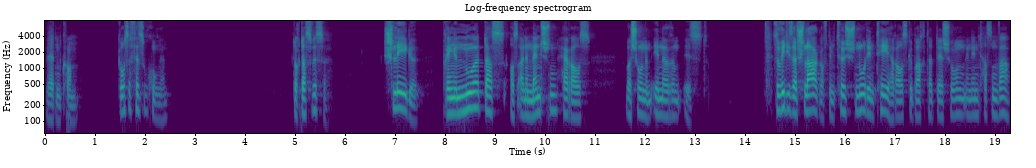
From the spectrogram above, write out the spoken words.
werden kommen, große Versuchungen. Doch das wisse, Schläge bringen nur das aus einem Menschen heraus, was schon im Inneren ist. So wie dieser Schlag auf dem Tisch nur den Tee herausgebracht hat, der schon in den Tassen war.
